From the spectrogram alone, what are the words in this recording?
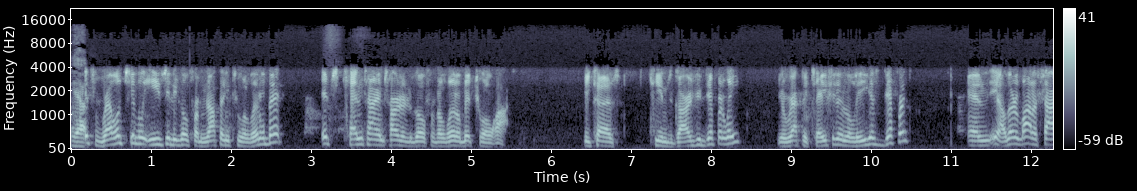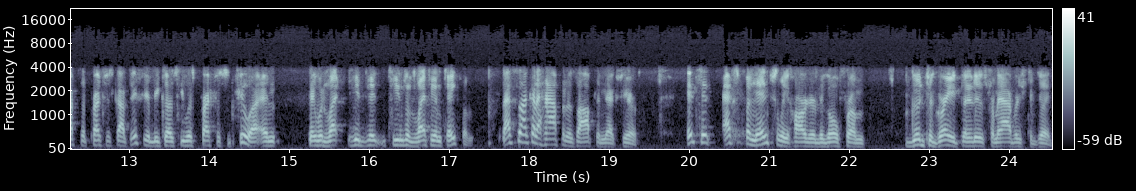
yeah. it's relatively easy to go from nothing to a little bit. It's ten times harder to go from a little bit to a lot because teams guard you differently. Your reputation in the league is different, and you know there are a lot of shots that Precious got this year because he was Precious Achiuwa, and they would let he, teams would let him take them. That's not going to happen as often next year it's exponentially harder to go from good to great than it is from average to good.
